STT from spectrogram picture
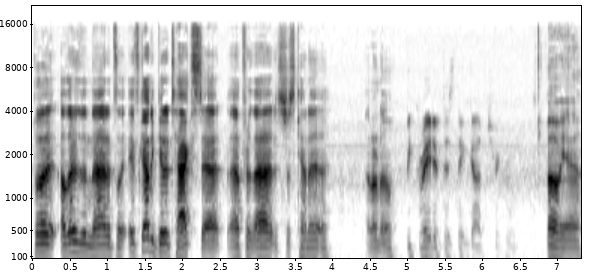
but other than that, it's like it's got a good attack stat. After that, it's just kind of I don't know. Be great if this thing got trick room. Oh yeah,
